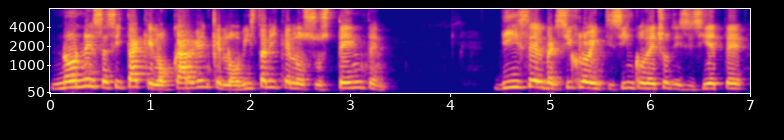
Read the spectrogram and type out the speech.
No necesita que lo carguen, que lo vistan y que lo sustenten. Dice el versículo 25 de Hechos 17,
